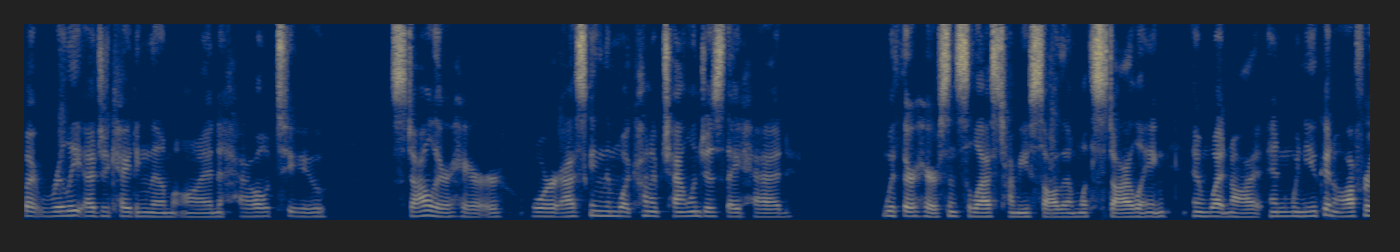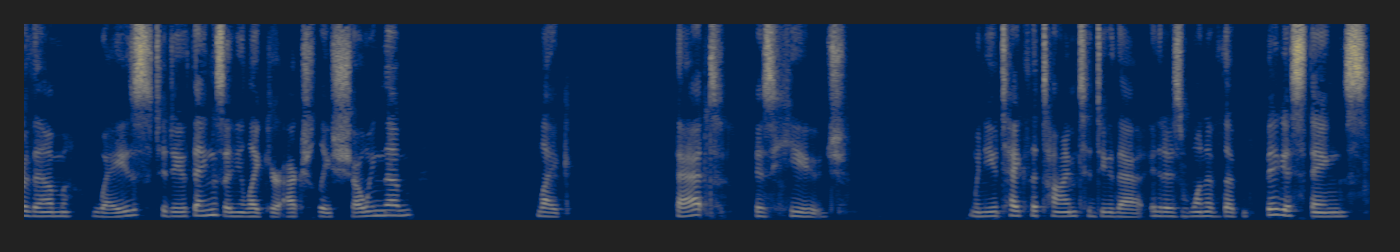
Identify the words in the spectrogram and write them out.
but really educating them on how to style their hair or asking them what kind of challenges they had with their hair since the last time you saw them with styling and whatnot. And when you can offer them ways to do things and you like you're actually showing them, like that is huge. When you take the time to do that, it is one of the biggest things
